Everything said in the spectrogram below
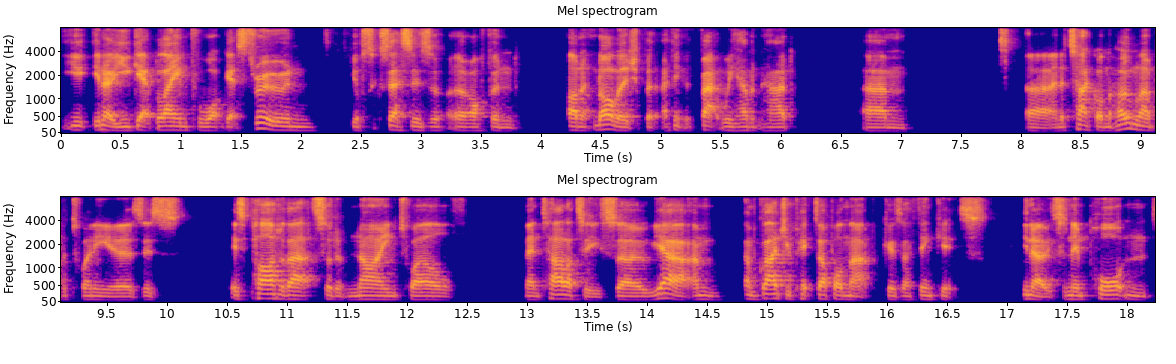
you, you know you get blamed for what gets through and your successes are often unacknowledged but i think the fact we haven't had um, uh, an attack on the homeland for 20 years is is part of that sort of 9 12 mentality so yeah i'm i'm glad you picked up on that because i think it's you know it's an important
